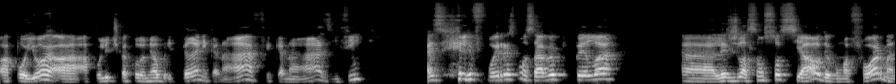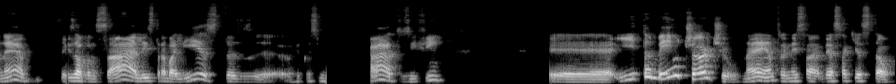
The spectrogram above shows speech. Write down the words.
apoiou a, a política colonial britânica na África, na Ásia, enfim, mas ele foi responsável pela legislação social, de alguma forma, né, fez avançar leis trabalhistas, eh, reconhecimento de enfim, é, e também o Churchill, né, entra nessa, nessa questão.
